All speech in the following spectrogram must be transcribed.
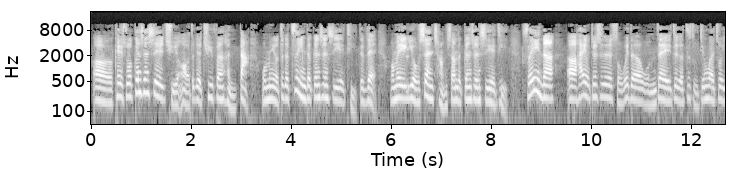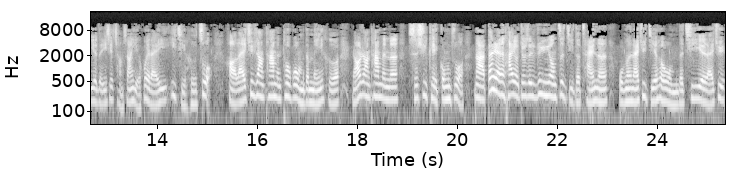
呃，可以说更生事业群哦，这个区分很大。我们有这个自营的更生事业体，对不对？我们也友善厂商的更生事业体，所以呢。呃，还有就是所谓的我们在这个自主境外作业的一些厂商也会来一起合作，好，来去让他们透过我们的媒合，然后让他们呢持续可以工作。那当然还有就是运用自己的才能，我们来去结合我们的企业来去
